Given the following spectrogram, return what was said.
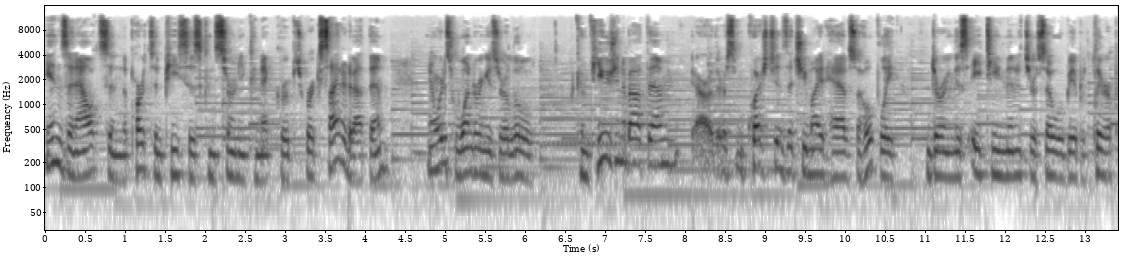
ins and outs and the parts and pieces concerning connect groups. We're excited about them and we're just wondering is there a little confusion about them? Are there some questions that you might have? So, hopefully, during this 18 minutes or so, we'll be able to clear up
